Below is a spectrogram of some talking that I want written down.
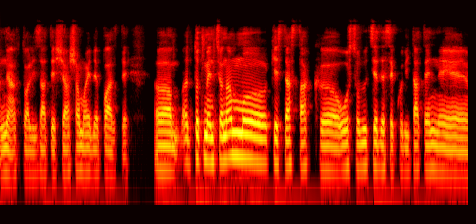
neactualizate și așa mai departe. Tot menționam chestia asta că o soluție de securitate ne,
